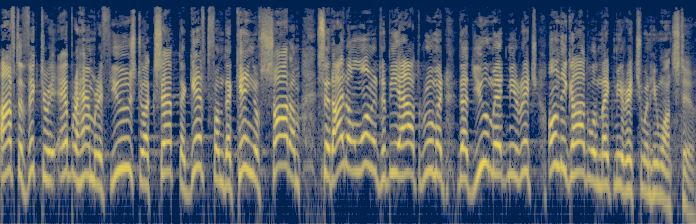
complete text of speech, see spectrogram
After victory, Abraham refused to accept a gift from the king of Sodom, said, I don't want it to be out rumored that you made me rich. Only God will make me rich when he wants to.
